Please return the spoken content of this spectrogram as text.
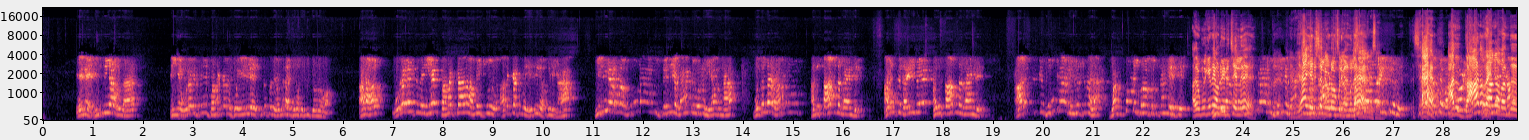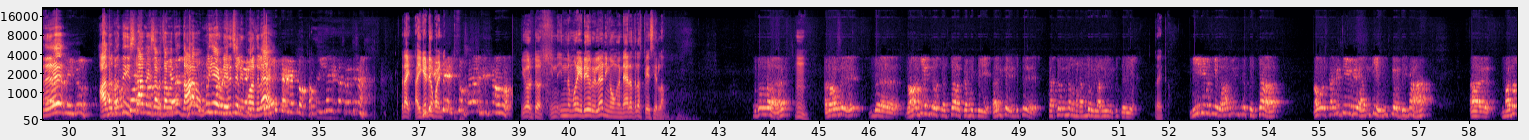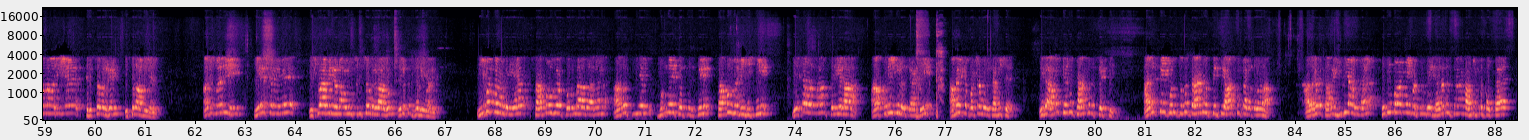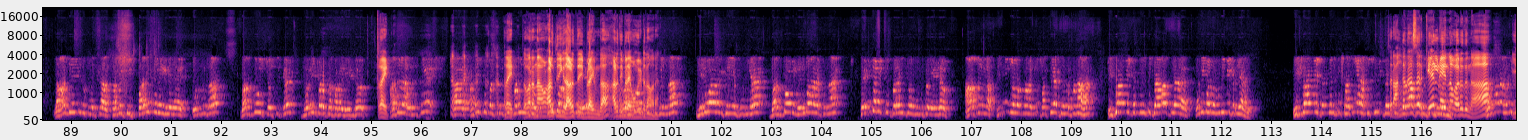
ஏங்க இந்தியாவுல நீங்க உலகத்திலேயே பணக்கார கோயில் திருப்பதி வெங்கடாஜல பத்தி சொல்லுவோம். ஆனால் உலகத்திலேயே பணக்கார அமைப்பு அறக்கட்டளை எது அப்படின்னா இந்தியாவுல மூணாவது பெரிய லேண்ட் ஓனர் யாருன்னா முதல்ல ராணுவம் அது சார்ந்த லேண்டு அடுத்து ரயில்வே அது சார்ந்த லேண்டு அதுக்கு மூன்றாவது இடத்துல வக்போர்டு ப்ராப்பர்ட்டி தாங்க இருக்கு. அது உங்களுக்கு என்ன அவ்வளவு எரிச்சல். ஏன் எரிச்சல் இவ்வளவு உங்களுக்கு அதுல. சார், அது தானமாக வந்தது. அது வந்து இஸ்லாமிய சமஸ்தா வந்து தாராளமா உங்களுக்கே இவ்வளவு எரிச்சல் இப்போ அதுல? Right I get you point. Your turn இந்த இந்த முறை இடையூறு இல்லை நீங்கள் உங்கள் நேரத்தில் பேசிடலாம். முதல்ல அதாவது இந்த ராஜேந்திர சச்சார் கமிட்டி அறிக்கை எடுத்து கற்றிருந்த நம்ம நண்பர்கள் அனைவருக்கும் தெரியும். ரைட் நீதிபதி ராஜேந்திர சச்சார் அவர் கமிட்டியுடைய அறிக்கை எதுக்கு அப்படின்னா மதம் மாறிய கிறிஸ்தவர்கள் இஸ்லாமியர்கள். அது மாதிரி ஏற்கனவே இஸ்லாமியர்களாகவும் கிறிஸ்தவர்களாகவும் இருக்கக்கூடியவர்கள். இவங்களுடைய சமூக பொருளாதார அரசியல் முன்னேற்றத்திற்கு சமூக நீதிக்கு என்னவெல்லாம் செய்யலாம் அப்படிங்கிறதுக்காண்டி அமைக்கப்பட்ட ஒரு கமிஷன். இது அமைச்சது காங்கிரஸ் கட்சி. அறிக்கை கொடுத்தது காங்கிரஸ் கட்சி ஆட்சி காலத்துலதான். அதனால தமிழ் இந்தியாவுல பெரும்பான்மை மக்களுடைய நலனுக்காக அமைக்கப்பட்ட ராஜேந்திர பிரசாத் கமிட்டி பரிந்துரைகளில் ஒன்றுதான் வக்பு சொத்துக்கள் முறைப்படுத்தப்பட வேண்டும். அதுல வந்துட்டு மக்களுக்கும் ரைட் வரேன் நான் அடுத்து நீங்கள் அடுத்து இப்ராஹிம் தான். அடுத்து இப்ராஹிம் உங்ககிட்ட தான் வரேன். வக்பு நிர்வாகம் செய்யக்கூடிய வக்போடு நிர்வாகத்துல பெண்களுக்கு பிரதித்துவம் கொடுக்க வேண்டும். அப்படிங்களா இன்னும் சொல்ல போனா இன்னும் பத்தியா சொல்ல போனா இஸ்லாமிய பெண்களுக்கு ஜமாத்துல வழிபடுற உரிமை கிடையாது. சார் அங்கே தான் சார் கேள்வி என்ன வருதுன்னா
